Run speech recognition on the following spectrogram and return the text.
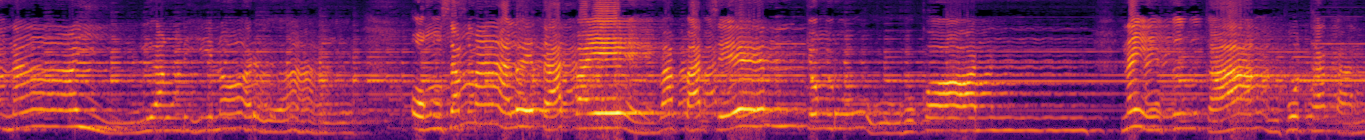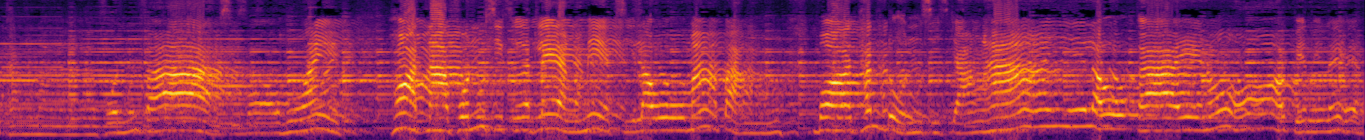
ำนายเรื่องดีนอเรือองค์สัมมาเลยตรัดไปว่าปัดเสนจงดูก่อน ในกึ่งกลางพุทธการข้างหน้า ฝนฟ้าสิบ่หวยฮอดหน้าฝนสิเกิดแรงเมฆสิเรามาบังบ่ท่านโดนสิจางหายเรากายนาะเป็นแรง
